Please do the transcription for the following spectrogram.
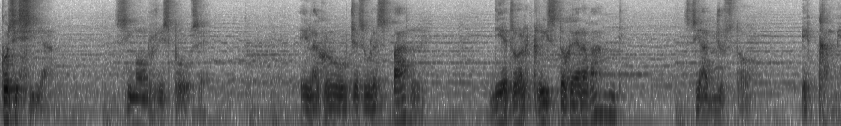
Così sia, Simon rispose, e la croce sulle spalle, dietro al Cristo che era avanti, si aggiustò e cambiò.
